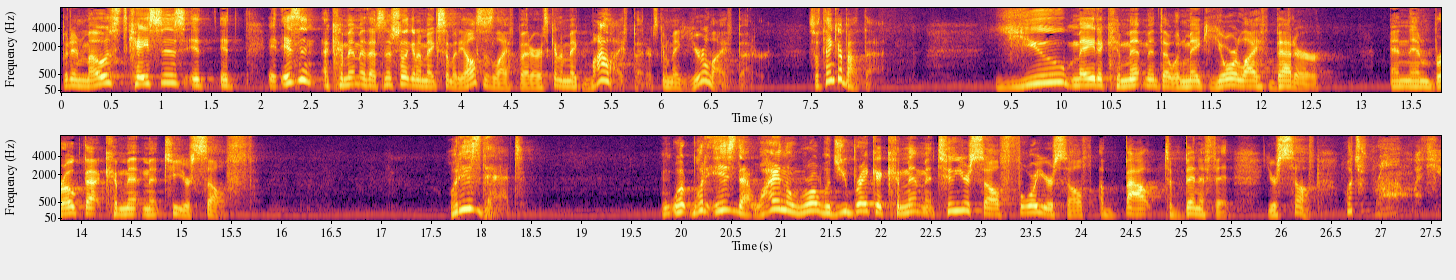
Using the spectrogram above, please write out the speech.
but in most cases, it, it, it isn't a commitment that's necessarily going to make somebody else's life better. It's going to make my life better. It's going to make your life better. So think about that. You made a commitment that would make your life better and then broke that commitment to yourself. What is that? What, what is that? Why in the world would you break a commitment to yourself for yourself about to benefit yourself? What's wrong with you?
